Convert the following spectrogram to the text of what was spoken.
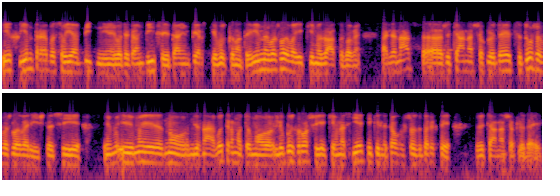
їх їм треба свої амбітні от ці амбіції та імперські виконати. Їм не важливо, якими засобами. А для нас е, життя наших людей це дуже важлива річ. Тобто і, і ми ну не знаю, витриматимо любі гроші, які в нас є, тільки для того, щоб зберегти життя наших людей.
